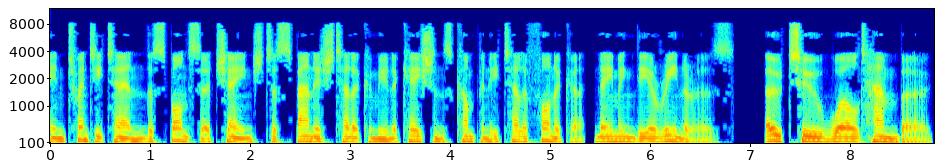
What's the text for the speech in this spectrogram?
In 2010 the sponsor changed to Spanish telecommunications company Telefónica, naming the arena as O2 World Hamburg.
